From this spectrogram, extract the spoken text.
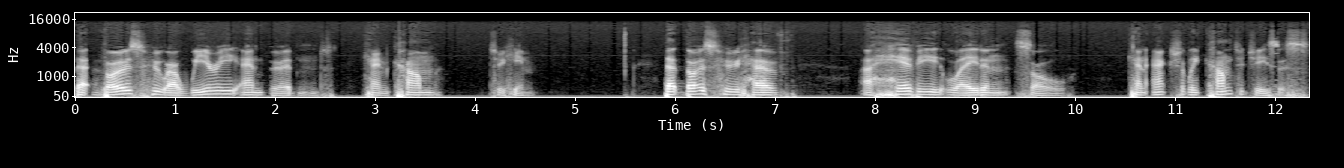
that those who are weary and burdened can come to him. That those who have a heavy laden soul can actually come to Jesus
